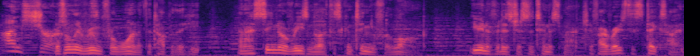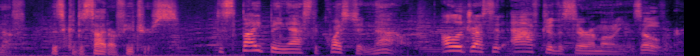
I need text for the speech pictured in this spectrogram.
I'm sure. There's only room for one at the top of the heap, and I see no reason to let this continue for long. Even if it is just a tennis match, if I raise the stakes high enough, this could decide our futures. Despite being asked the question now, I'll address it after the ceremony is over.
